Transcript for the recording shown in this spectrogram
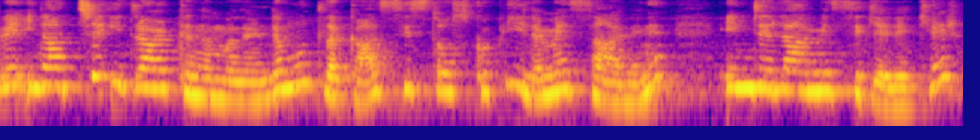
ve inatçı idrar kanamalarında mutlaka sistoskopi ile mesanenin incelenmesi gerekir.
